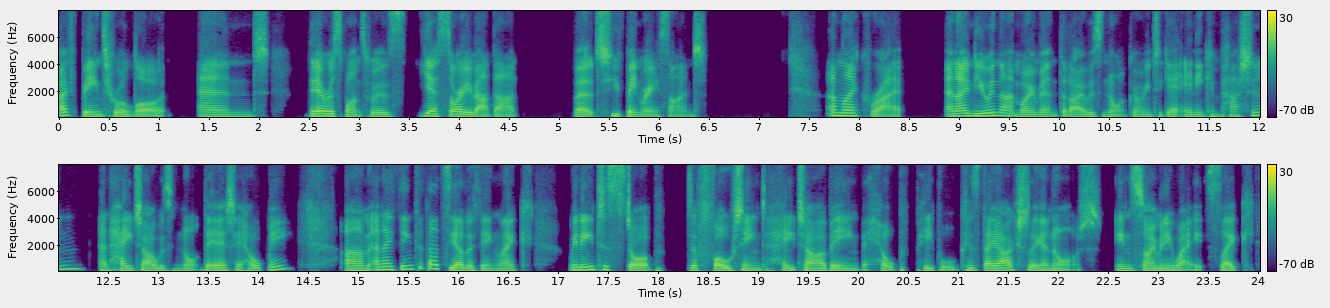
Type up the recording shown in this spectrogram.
I've been through a lot. And their response was, yeah, sorry about that, but you've been reassigned. I'm like, right. And I knew in that moment that I was not going to get any compassion and HR was not there to help me. Um, and I think that that's the other thing. Like, we need to stop defaulting to HR being the help people because they actually are not in so many ways. Like,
